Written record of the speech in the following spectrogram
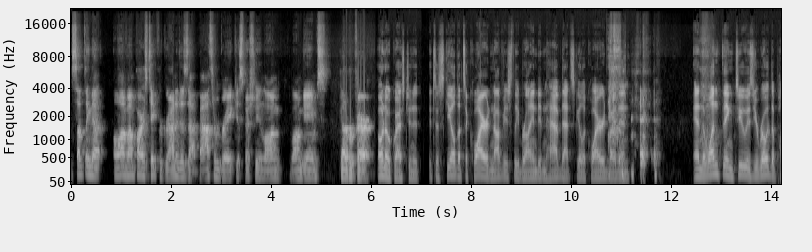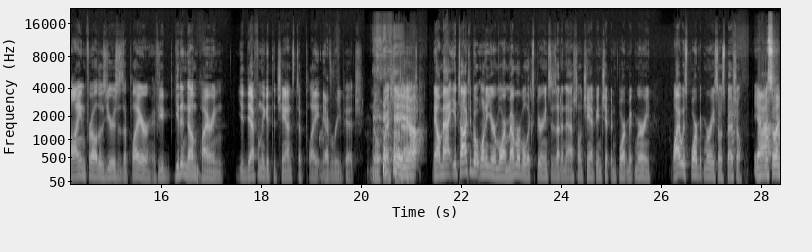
something that a lot of umpires take for granted is that bathroom break, especially in long long games. Got to prepare. Oh, no question. It, it's a skill that's acquired, and obviously Brian didn't have that skill acquired by then. and the one thing too is you rode the pine for all those years as a player. If you get into umpiring, you definitely get the chance to play every pitch. No questions Yeah. asked. Now, Matt, you talked about one of your more memorable experiences at a national championship in Fort McMurray. Why was Fort McMurray so special? Yeah, so in,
